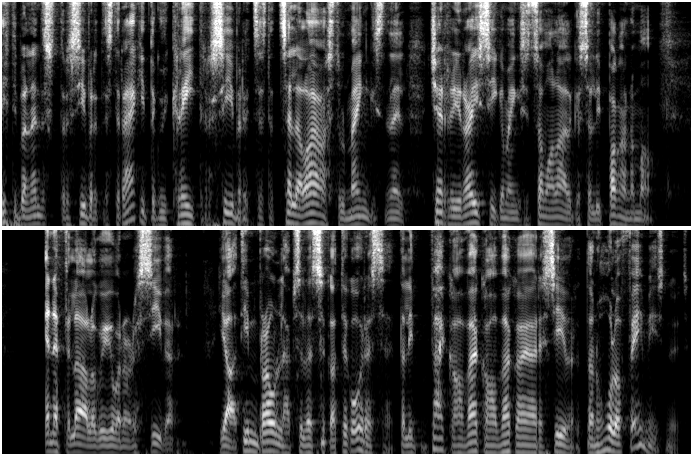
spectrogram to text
tihtipeale nendest receiver itest ei räägita kui great receiver'id, sest et sellel ajastul mängis neil Cherry Rice'iga mängisid samal ajal, kes oli paganama NFL ajaloo kõige parem receiver. Ja Tim Brown läheb sellesse kategooriasse, ta oli väga-väga-väga hea receiver, ta on hall of fame'is nüüd.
